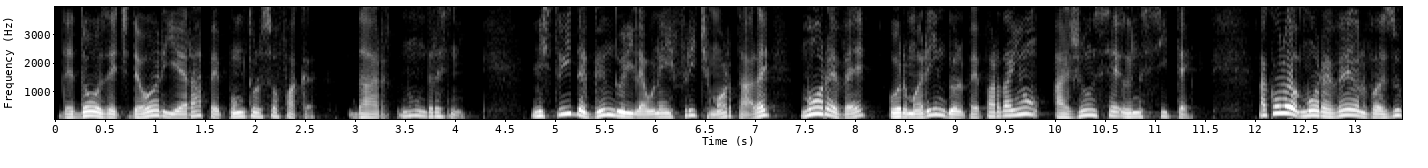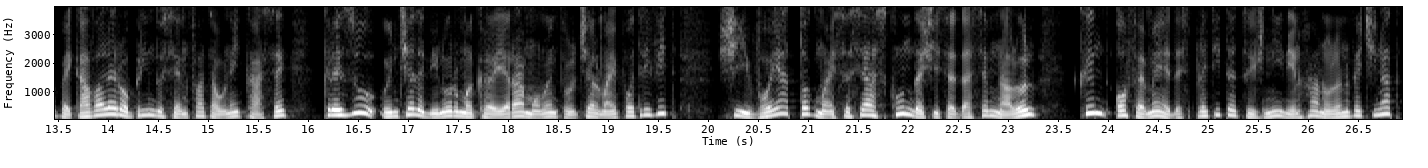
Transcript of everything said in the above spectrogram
de 20 de ori era pe punctul să o facă, dar nu îndrăzni. Mistuit de gândurile unei frici mortale, Moreve, urmărindu-l pe Pardaion, ajunse în Site. Acolo Moreve îl văzu pe cavaler oprindu-se în fața unei case, crezu în cele din urmă că era momentul cel mai potrivit și voia tocmai să se ascundă și să dea semnalul, când o femeie despletită țâșni din hanul învecinat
